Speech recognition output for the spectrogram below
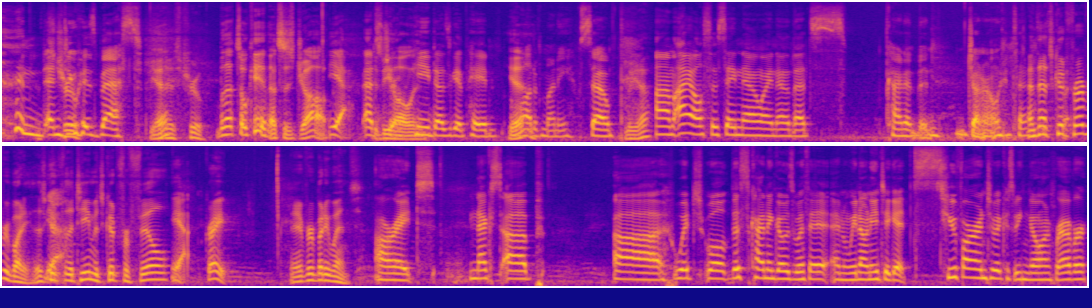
and, and do his best. Yeah, It is true. But that's okay. That's his job. Yeah, that's to be true. all in. He does get paid a lot of money. So Yeah. um, I also say no. I know that's kind of the general consensus. And that's good but- for everybody. That's Yeah. good for the team. It's good for Phil. Yeah. Great. And everybody wins. All right. Next up, uh, which well, this kind of goes with it, and we don't need to get too far into it because we can go on forever.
